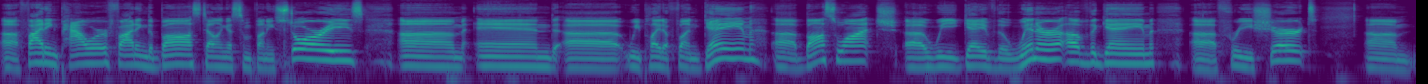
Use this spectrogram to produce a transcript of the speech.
Uh, fighting power, fighting the boss, telling us some funny stories. Um, and uh, we played a fun game, uh, Boss Watch. Uh, we gave the winner of the game a free shirt. Um,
